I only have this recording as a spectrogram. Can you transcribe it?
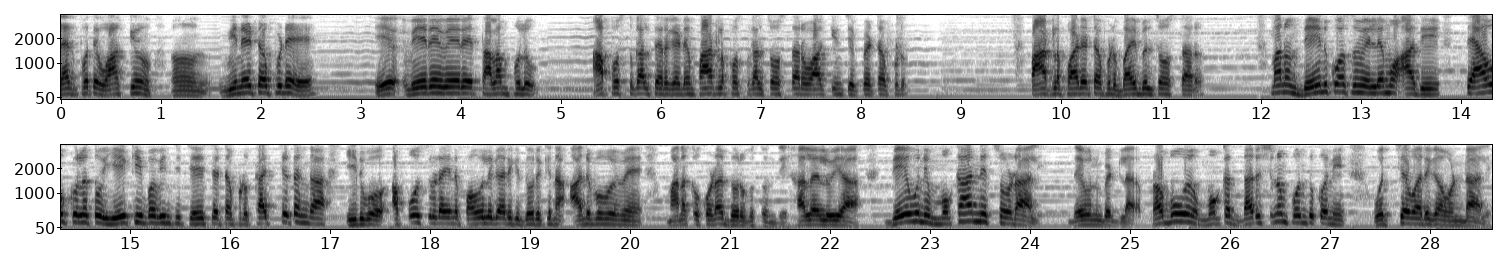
లేకపోతే వాక్యం వినేటప్పుడే ఏ వేరే వేరే తలంపులు ఆ పుస్తకాలు తిరగడం పాటల పుస్తకాలు చూస్తారు వాక్యం చెప్పేటప్పుడు. పాటలు పాడేటప్పుడు బైబిల్ చూస్తారు. మనం దేనికోసం వెళ్ళామో అది సేవకులతో ఏకీభవించి చేసేటప్పుడు ఖచ్చితంగా ఇదిగో అపోసుడైన పౌలు గారికి దొరికిన అనుభవమే మనకు కూడా దొరుకుతుంది. హలలుయ దేవుని ముఖాన్ని చూడాలి. దేవుని బిడ్డలారా ప్రభువు ముఖ దర్శనం పొందుకొని వచ్చేవారిగా ఉండాలి.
